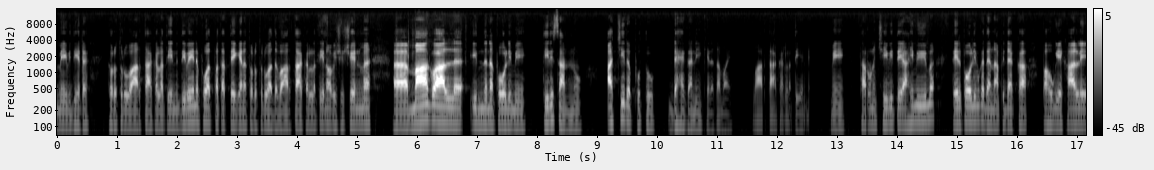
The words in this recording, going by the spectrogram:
මේ විදිහට තොරතුරු වාර්තා කරලා තියෙන දිවයින පුවත්පතත් ඒ ගැන තොරතුරු අද වාර්තා කරලා තියෙනවා විශේෂයෙන්ම මාගවල්ල ඉන්දන පොලිමේ තිරිසන්නු අචිරපුතු ඩැහැගනී කියලා තමයි වාර්තා කරලා තියෙන්නේ. මේ තරුණ ජීවිතය අහිමිවීම තෙල් පෝලිමක දැන් අපි දැක්කා පහුගිය කාලේ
